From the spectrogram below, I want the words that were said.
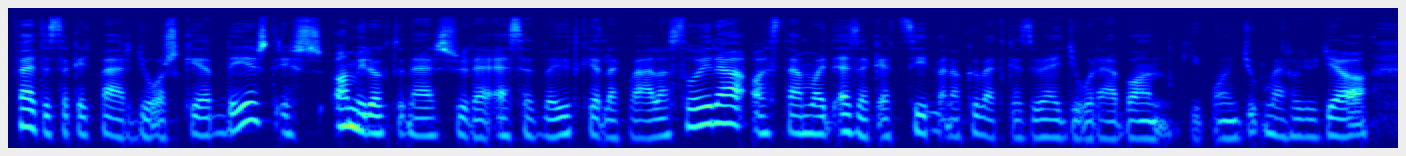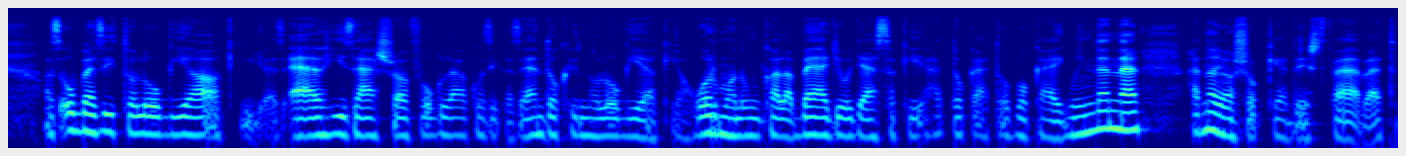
Felteszek egy pár gyors kérdést, és ami rögtön elsőre eszedbe jut, kérlek válaszolj rá, aztán majd ezeket szépen a következő egy órában kipontjuk, mert hogy ugye az obezitológia, aki ugye az elhízással foglalkozik, az endokrinológia, aki a hormonunkkal, a belgyógyász, aki hát tokától bokáig mindennel, hát nagyon sok kérdést felvet.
